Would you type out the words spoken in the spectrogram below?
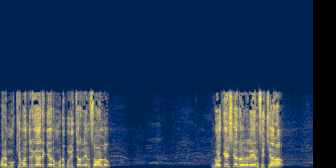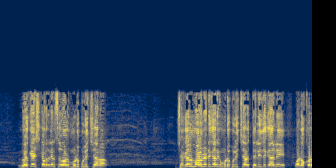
మరి ముఖ్యమంత్రి గారికి ఏమైనా ముడుపులు ఇచ్చారు లేని వాళ్ళు? లోకేష్ గారు రిలయన్స్ ఇచ్చారా? లోకేష్ గారు రిలయన్స్ వాళ్ళు ముడుపులు ఇచ్చారా? జగన్మోహన్ రెడ్డి గారికి ముడుపులు ఇచ్చారో తెలియదు కానీ వాడు ఒక్కడు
